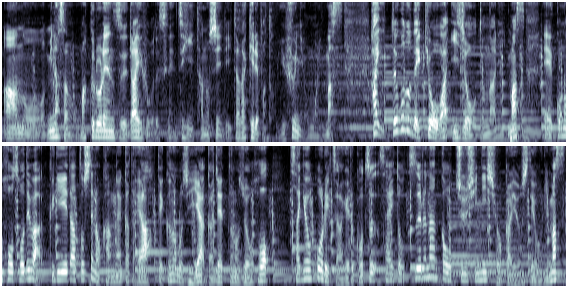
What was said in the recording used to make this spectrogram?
あの皆さんもマクロレンズライフをですねぜひ楽しんでいただければというふうに思います。はいということで今日は以上となります、えー、この放送ではクリエイターとしての考え方やテクノロジーやガジェットの情報作業効率を上げるコツサイトツールなんかを中心に紹介をしております。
